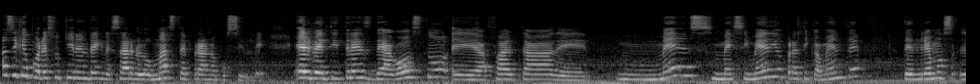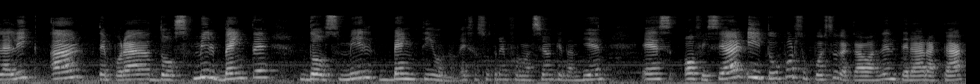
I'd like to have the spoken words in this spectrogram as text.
así que por eso quieren regresar lo más temprano posible. El 23 de agosto, eh, a falta de mes, mes y medio prácticamente, tendremos la Ligue 1 temporada 2020-2021. Esa es otra información que también es oficial y tú por supuesto te acabas de enterar acá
